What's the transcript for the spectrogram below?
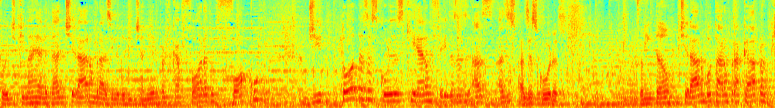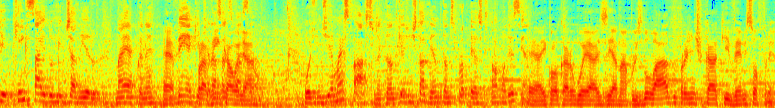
foi de que na realidade tiraram Brasília do Rio de Janeiro para ficar fora do foco de todas as coisas que eram feitas às, às, às escuras. As escuras. Então, tiraram, botaram pra cá, pra, porque quem sai do Rio de Janeiro na época, né? É, e vem aqui pra tirar vir cá olhar. Hoje em dia é mais fácil, né? Tanto que a gente tá vendo tantos protestos que estão acontecendo. É, aí colocaram Goiás e Anápolis do lado pra gente ficar aqui vendo e sofrendo.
